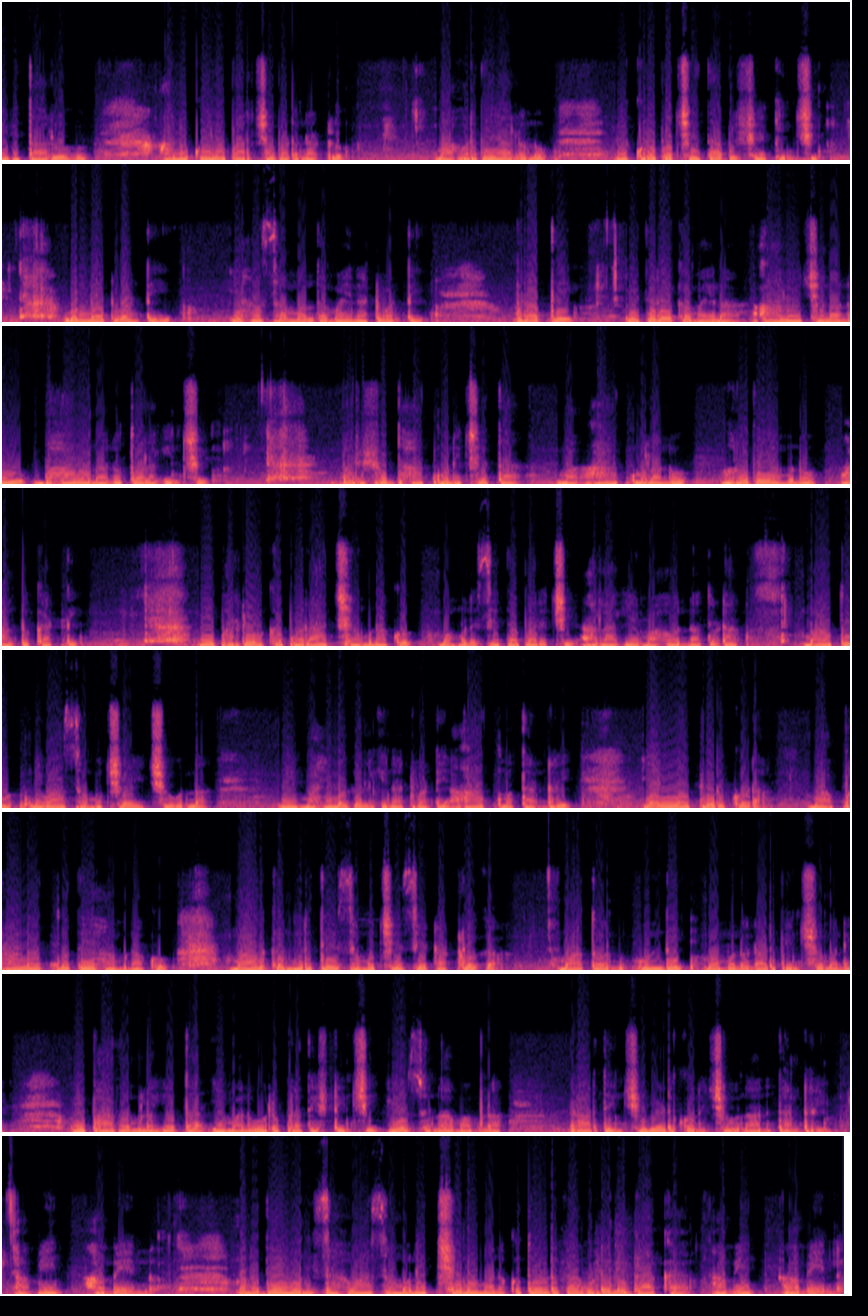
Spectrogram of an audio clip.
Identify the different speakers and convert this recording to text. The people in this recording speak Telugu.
Speaker 1: జీవితాలు అనుకూలపరచబడినట్లు మా హృదయాలను మీ కృప చేత అభిషేకించి ఉన్నటువంటి ఇహ సంబంధమైనటువంటి ప్రతి వ్యతిరేకమైన ఆలోచనను భావనను తొలగించి పరిశుద్ధాత్మని చేత మా ఆత్మలను హృదయమును అంటుకట్టి మీ పరలోకపు రాజ్యమునకు మమ్మల్ని సిద్ధపరిచి అలాగే మహోన్నతుడ మాతో నివాసము చేయించు ఉన్న మీ మహిమ కలిగినటువంటి ఆత్మ తండ్రి ఎల్లప్పుడూ కూడా మా ప్రాణాత్మ దేహమునకు మార్గ నిర్దేశము చేసేటట్లుగా మాతో ఉండి మమ్మల్ని నడిపించమని మీ పాదముల యొద్ద ఈ మనవులు ప్రతిష్ఠించి ఏసునామంన ప్రార్థించి వేడుకొని చూనాను తండ్రి. అమేన్ అమేన్ మన దేవుని సహవాసము నిత్యము మనకు తోడుగా ఉండును గాక. అమేన్ అమేన్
